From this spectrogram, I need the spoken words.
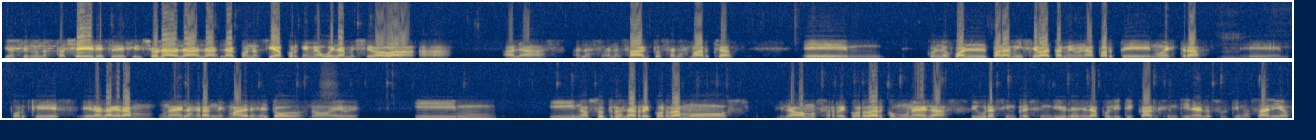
y haciendo unos talleres, es decir, yo la, la, la, conocía porque mi abuela me llevaba a, a, las, a, las, a los actos, a las marchas, eh, con lo cual para mí se va también una parte nuestra, mm. eh, porque es era la gran, una de las grandes madres de todos, ¿no? y, y nosotros la recordamos y la vamos a recordar como una de las figuras imprescindibles de la política argentina de los últimos años,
